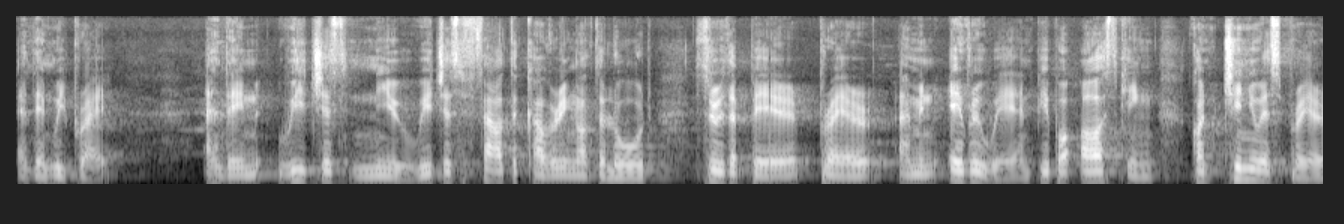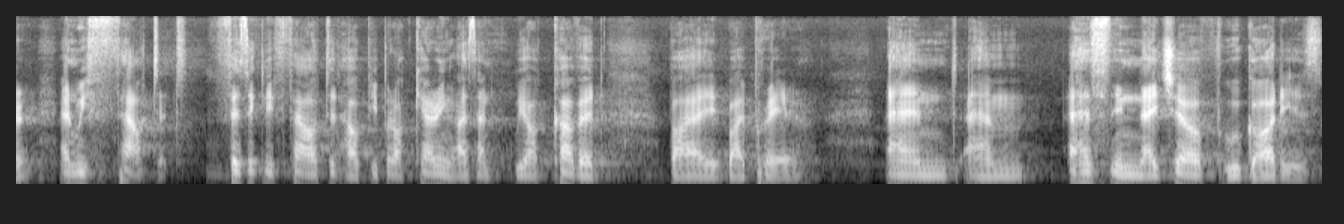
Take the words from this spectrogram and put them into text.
and then we pray. And then we just knew, we just felt the covering of the Lord through the prayer, prayer, I mean, everywhere, and people asking continuous prayer, and we felt it, physically felt it, how people are carrying us, and we are covered by, by prayer. And um, as in nature of who God is,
